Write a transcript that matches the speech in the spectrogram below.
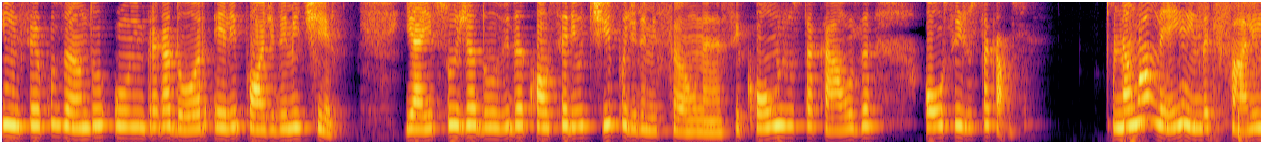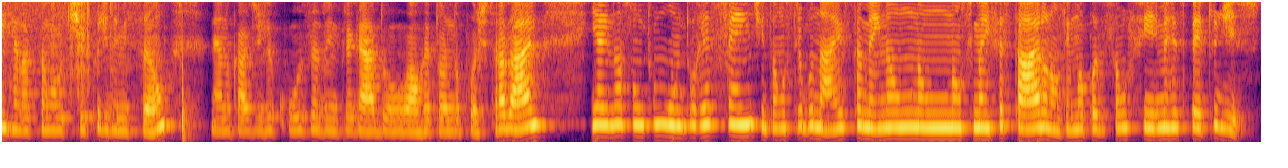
e, em se recusando, o empregador ele pode demitir. E aí surge a dúvida qual seria o tipo de demissão, né? Se com justa causa ou sem justa causa. Não há lei ainda que fale em relação ao tipo de demissão, né, no caso de recusa do empregado ao retorno do posto de trabalho, e aí no assunto muito recente, então os tribunais também não, não, não se manifestaram, não têm uma posição firme a respeito disso.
